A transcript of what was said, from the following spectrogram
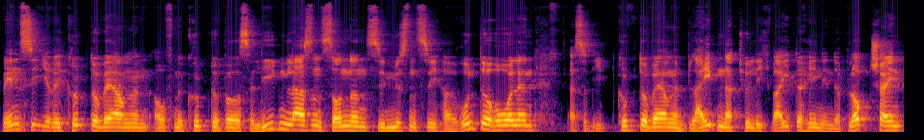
wenn sie ihre Kryptowährungen auf einer Kryptobörse liegen lassen, sondern sie müssen sie herunterholen. Also die Kryptowährungen bleiben natürlich weiterhin in der Blockchain.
